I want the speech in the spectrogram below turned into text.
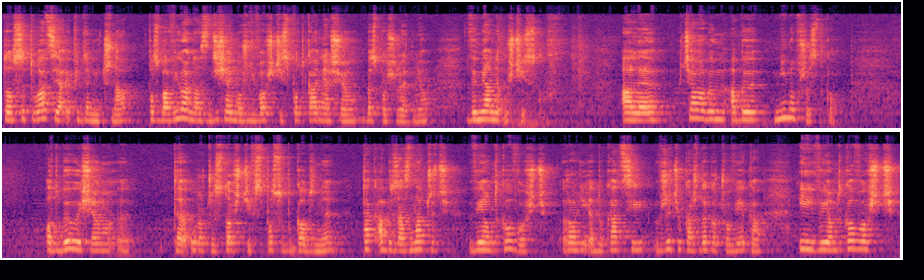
To sytuacja epidemiczna pozbawiła nas dzisiaj możliwości spotkania się bezpośrednio, wymiany uścisków. Ale chciałabym, aby mimo wszystko odbyły się e, te uroczystości w sposób godny, tak aby zaznaczyć wyjątkowość roli edukacji w życiu każdego człowieka i wyjątkowość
